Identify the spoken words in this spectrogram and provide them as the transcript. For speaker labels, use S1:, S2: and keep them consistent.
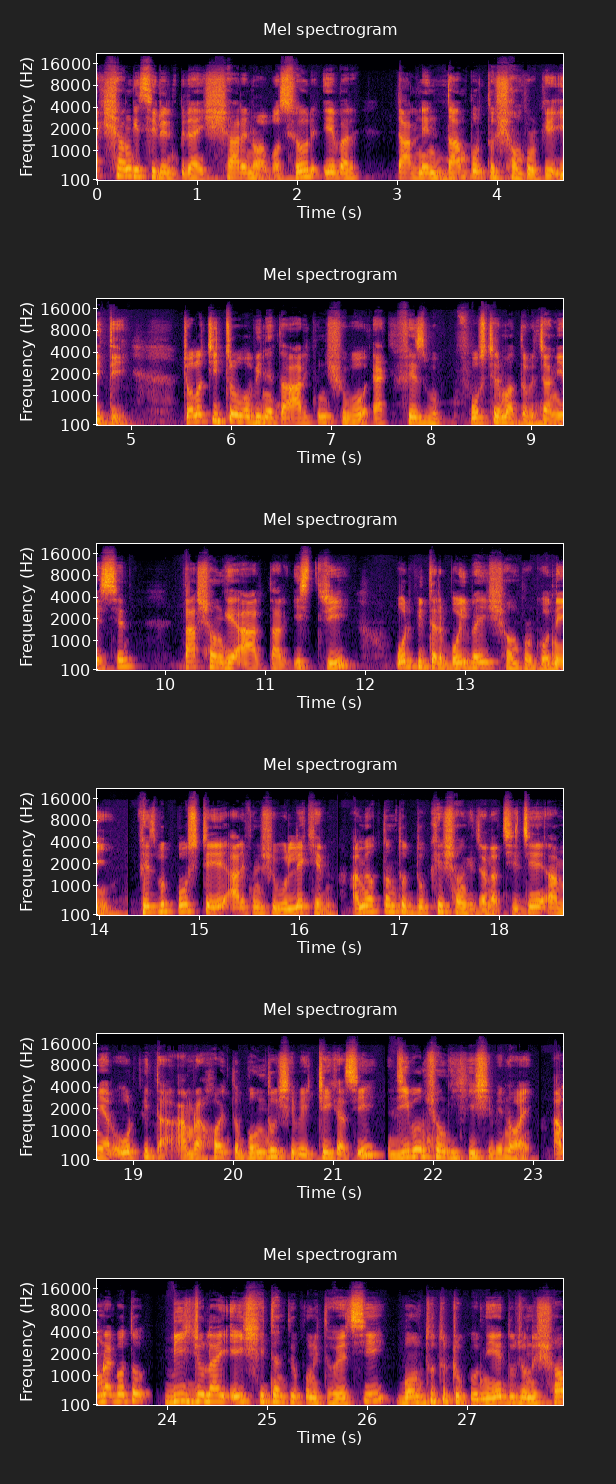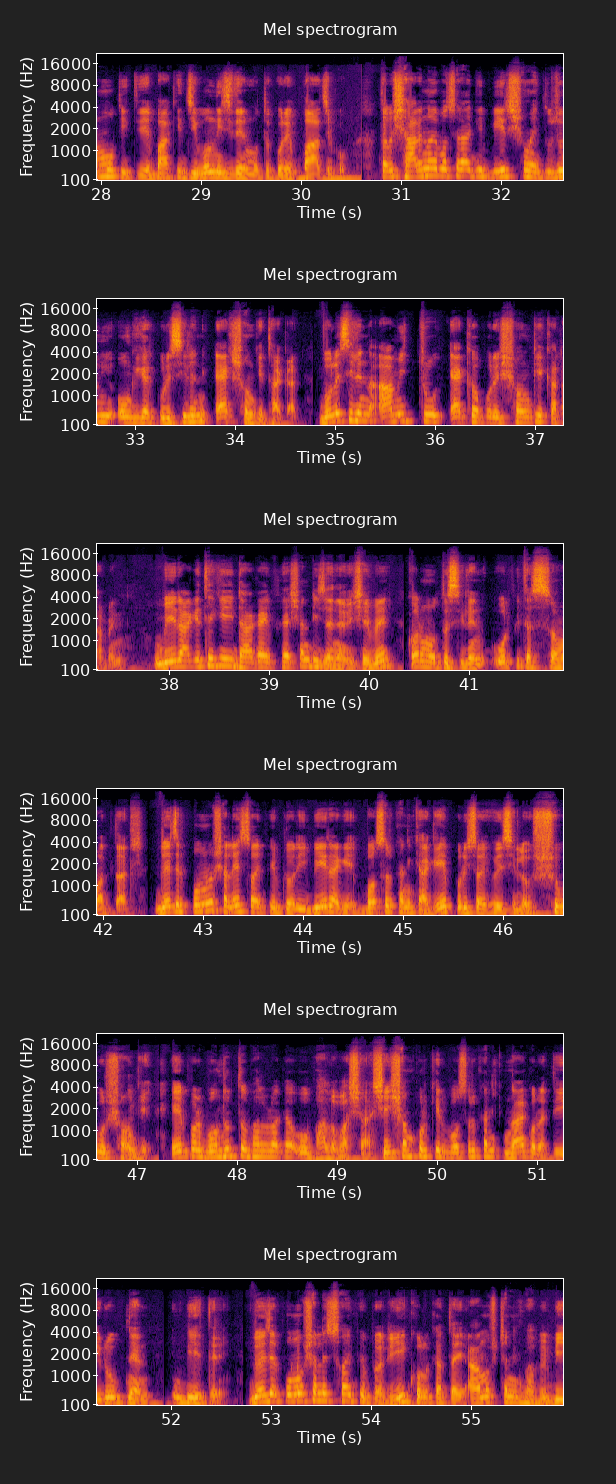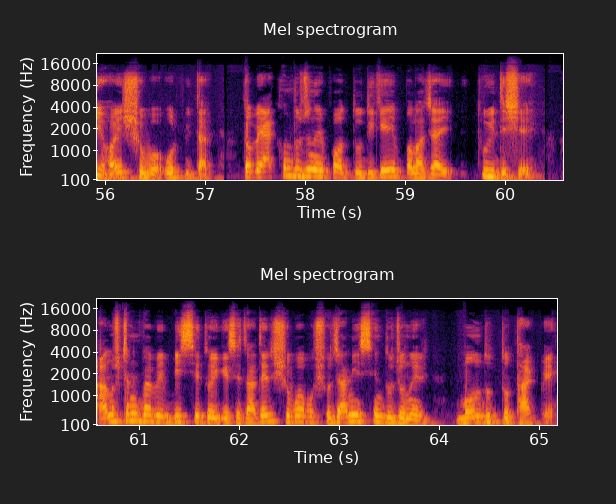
S1: একসঙ্গে ছিলেন প্রায় সাড়ে নয় বছর। এবার টানলেন দাম্পত্য সম্পর্কের ইতি। চলচ্চিত্র অভিনেতা আরিফিন শুভ এক ফেসবুক পোস্টের মাধ্যমে জানিয়েছেন, তার সঙ্গে আর তার স্ত্রী অর্পিতার বৈবাহিক সম্পর্ক নেই। ফেসবুক পোস্টে আরিফিন শুভ লেখেন, আমি অত্যন্ত দুঃখের সঙ্গে জানাচ্ছি যে আমি আর অর্পিতা আমরা হয়তো বন্ধু হিসেবে ঠিক আছি জীবন সঙ্গী হিসেবে নয়। আমরা গত বিশ জুলাই এই সিদ্ধান্তে উপনীত হয়েছি, বন্ধুত্বটুকু নিয়ে দুজনের সম্মতিতে বাকি জীবন নিজেদের মতো করে বাঁচবো। তবে সাড়ে নয় বছর আগে বিয়ের সময় দুজনই অঙ্গীকার করেছিলেন একসঙ্গে থাকার। বলেছিলেন, আমি আমিত্রু একে অপরের সঙ্গে কাটাবেন। বিয়ের আগে থেকেই ঢাকায় ফ্যাশন ডিজাইনার হিসেবে কর্মরত ছিলেন অর্পিতা সমাদ্দার। দুই সালে ছয় ফেব্রুয়ারি বিয়ের আগে বছরখানিক আগে পরিচয় হয়েছিল শুভর সঙ্গে। এরপর বন্ধুত্ব ভালো লাগা ও ভালোবাসা সেই সম্পর্কের বছরখানিক না গড়াতেই রূপ নেন বিয়েতে। দুই সালের ছয় ফেব্রুয়ারি কলকাতায় আনুষ্ঠানিকভাবে বিয়ে হয় শুভ অর্পিতার। তবে এখন দুজনের পথ দুদিকে বলা যায় দুই দেশে। আনুষ্ঠানিকভাবে বিচ্ছেদ হয়ে গেছে তাদের, শুভ অবশ্য জানিয়েছেন দুজনের বন্ধুত্ব থাকবে।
